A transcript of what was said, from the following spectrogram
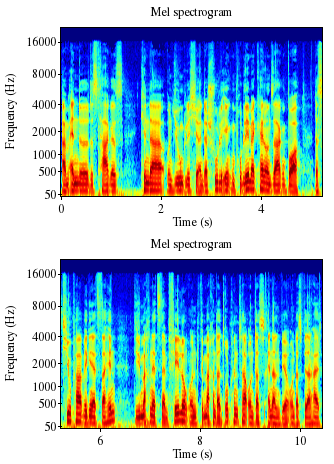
am Ende des Tages Kinder und Jugendliche in der Schule irgendein Problem erkennen und sagen, boah, das QPA, wir gehen jetzt dahin, die machen jetzt eine Empfehlung und wir machen da Druck hinter und das ändern wir. Und dass wir dann halt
